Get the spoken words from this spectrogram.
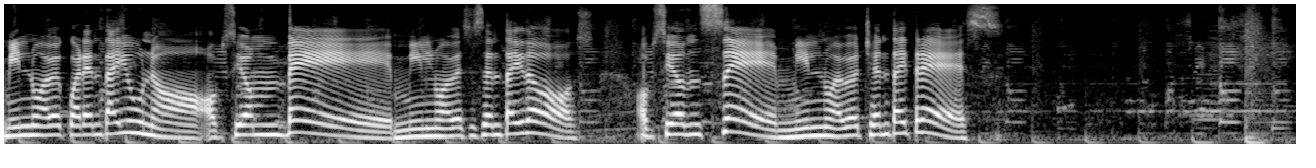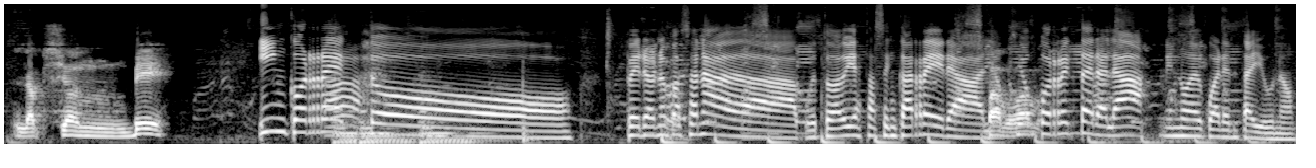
1941. Opción B, 1962. Opción C, 1983. La opción B. Incorrecto. Pero no pasa nada, porque todavía estás en carrera. La Vamos, opción vamos. correcta era la A, 1941.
